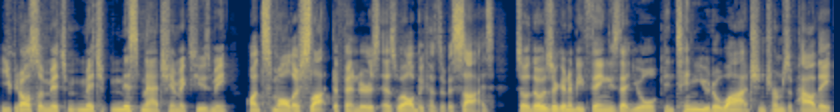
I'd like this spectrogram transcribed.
You could also mismatch him, excuse me, on smaller slot defenders as well because of his size. So those are going to be things that you'll continue to watch in terms of how they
